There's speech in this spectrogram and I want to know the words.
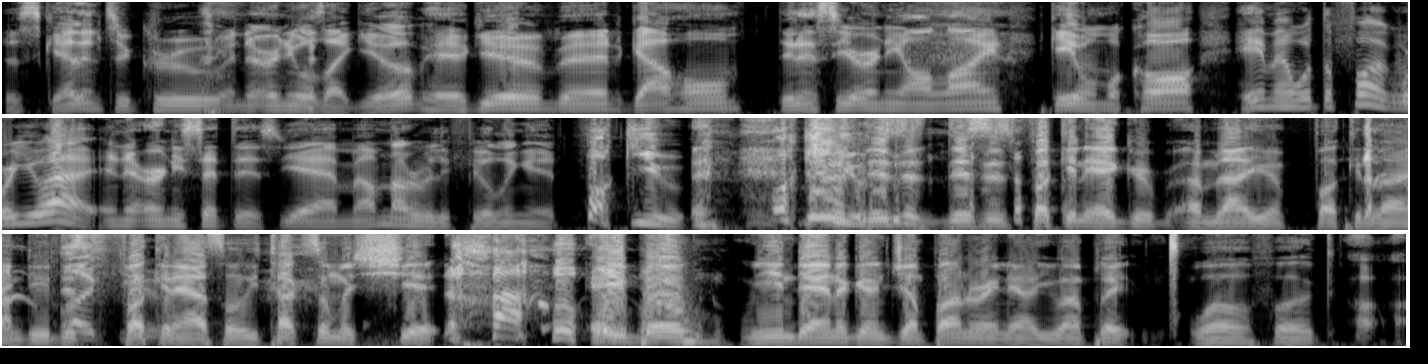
the skeleton crew." And Ernie was like, "Yup, heck yeah, man." Got home, didn't see Ernie online. Gave him a call. Hey, man, what the fuck? Where you at? And then Ernie said this. Yeah, man, I'm not really feeling it. Fuck you. Fuck Dude, you. this is this is fucking Edgar. I'm not even fucking lying, dude. This Fuck fucking you. asshole. He talks so much shit. hey, bro, me and Dan are gonna jump on right now. You want to play? Well, fuck. Uh, uh,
